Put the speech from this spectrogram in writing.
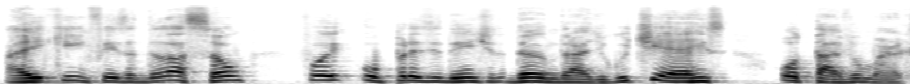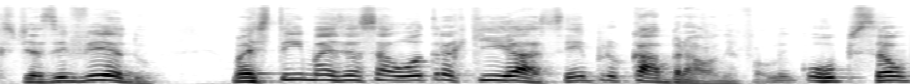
aí quem fez a delação foi o presidente da Andrade Gutierrez, Otávio Marques de Azevedo. Mas tem mais essa outra aqui, ah, sempre o Cabral, né? Falando em corrupção,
